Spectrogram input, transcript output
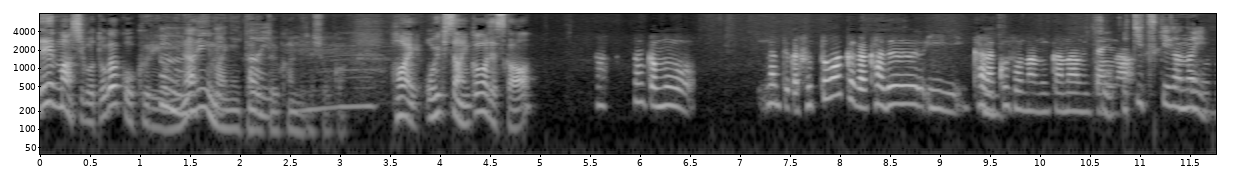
で、まあ仕事がこう来るようになり、うん今に至るという感じでしょうか。はい。おゆきさんいかがですか？あなんかもう、なんていうか、フットワークが軽いからこそなのかなみたそいうな。落ち着きがない。落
